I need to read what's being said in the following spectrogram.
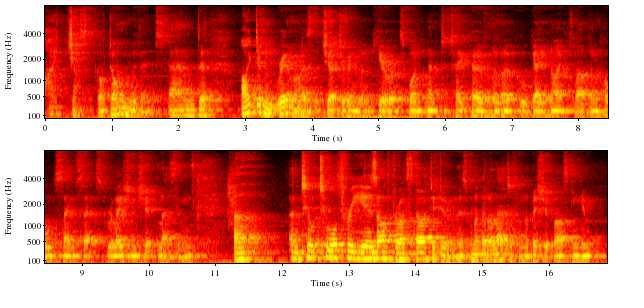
I just got on with it. And uh, I didn't realise that Church of England curates weren't meant to take over the local gay nightclub and hold same sex relationship blessings uh, until two or three years after I'd started doing this, when I got a letter from the bishop asking him,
